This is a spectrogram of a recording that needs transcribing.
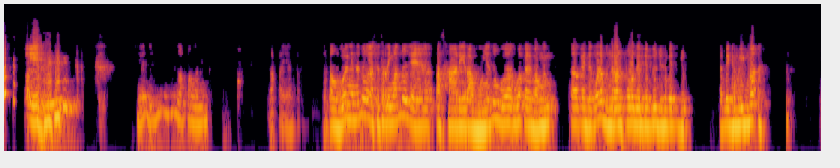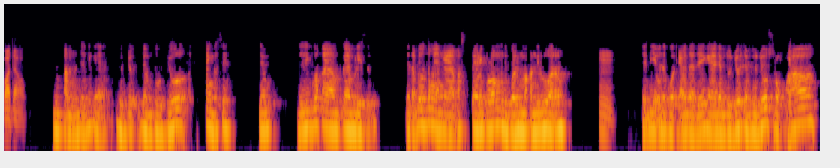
oh iya. ya jadi lapangan apa ya? Atau gue ingat tuh semester lima tuh kayak pas hari Rabunya tuh gue gue kayak bangun uh, kayak jadwalnya beneran full dari jam tujuh sampai sampai jam lima. Waduh. Depan jadi kayak tujuh jam tujuh eh enggak sih jam jadi gue kayak kayak beli ya tapi untung yang kayak pas teori peluang dibolehin makan di luar hmm. jadi ya udah gue ya udah deh kayak jam tujuh jam tujuh struktural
